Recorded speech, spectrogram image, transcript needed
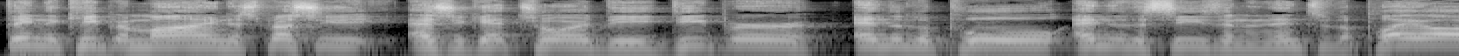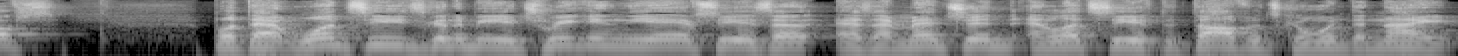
thing to keep in mind, especially as you get toward the deeper end of the pool, end of the season, and into the playoffs. But that one seed is going to be intriguing in the AFC, as I, as I mentioned. And let's see if the Dolphins can win tonight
